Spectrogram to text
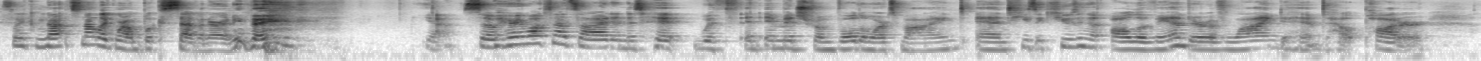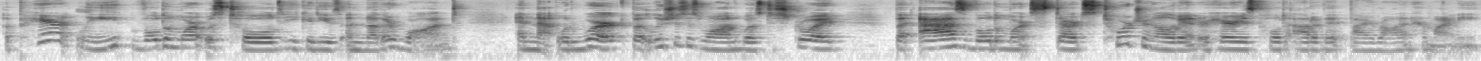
It's like not. It's not like we're on book seven or anything. Yeah. So Harry walks outside and is hit with an image from Voldemort's mind, and he's accusing Ollivander of lying to him to help Potter. Apparently, Voldemort was told he could use another wand, and that would work, but Lucius's wand was destroyed But as Voldemort starts torturing Ollivander, Harry is pulled out of it by Ron and Hermione.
